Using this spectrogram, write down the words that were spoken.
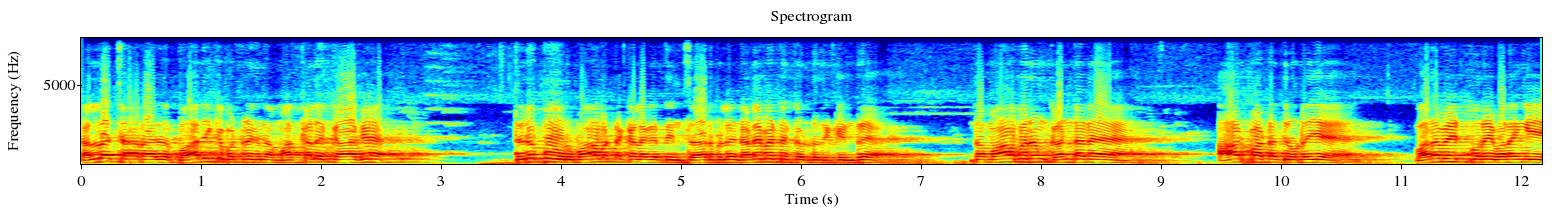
கள்ளச்சாராய பாதிக்கப்பட்டிருக்கின்ற மக்களுக்காக திருப்பூர் மாவட்ட கழகத்தின் சார்பில் நடைபெற்று கொண்டிருக்கின்ற இந்த மாபெரும் கண்டன ஆர்ப்பாட்டத்தினுடைய வரவேற்புரை வழங்கி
